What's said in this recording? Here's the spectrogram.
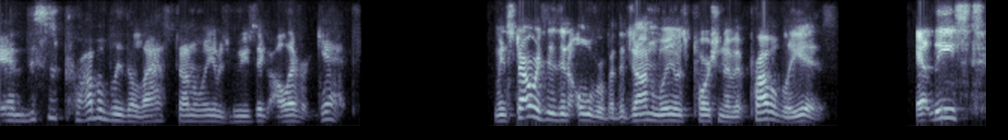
and this is probably the last John Williams music I'll ever get. I mean, Star Wars isn't over, but the John Williams portion of it probably is. At least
